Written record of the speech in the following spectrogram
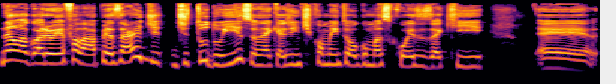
Não, agora eu ia falar, apesar de, de tudo isso, né, que a gente comentou algumas coisas aqui é,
